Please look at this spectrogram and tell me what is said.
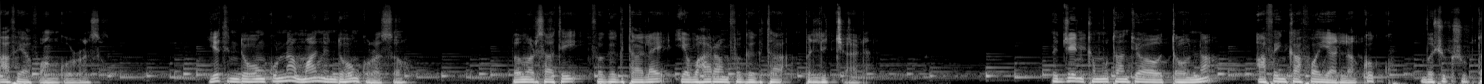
አፌ አፏን ጎረሰው። የት እንደሆንኩና ማን እንደሆንኩ ረሳው። በመርሳቴ ፈገግታ ላይ የባህራም ፈገግታ ብልጭ አለ። እጄን ከሙታንቴዋ አወጣውና አፌን ካፏ እያላቀቅኩ በሹክሹክታ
